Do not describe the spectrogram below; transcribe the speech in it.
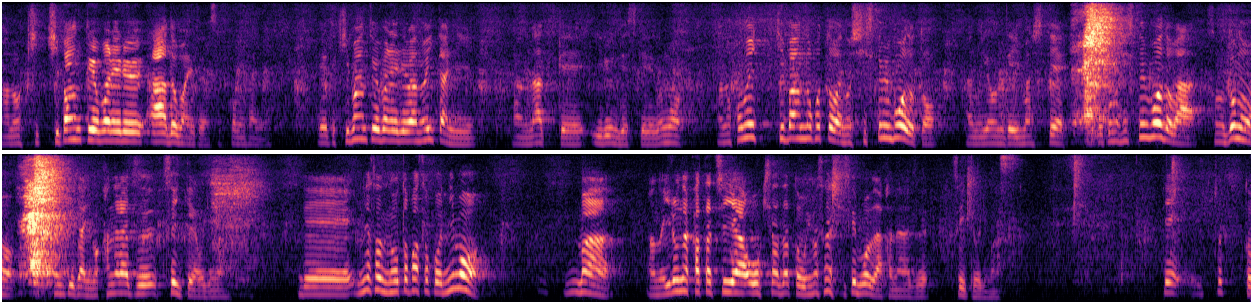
あの基板と呼ばれるあどうもありがとうございますごめんなさいね、えーと、基板と呼ばれるあの板になっているんですけれどもあのこの基板のことはあのシステムボードとあの呼んでいましてでこのシステムボードはそのどのコンピューターにも必ずついております。で皆さんのノートパソコンにもまああのいろんな形や大きさだと思いますがシステムボードは必ずついております。でちょっと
